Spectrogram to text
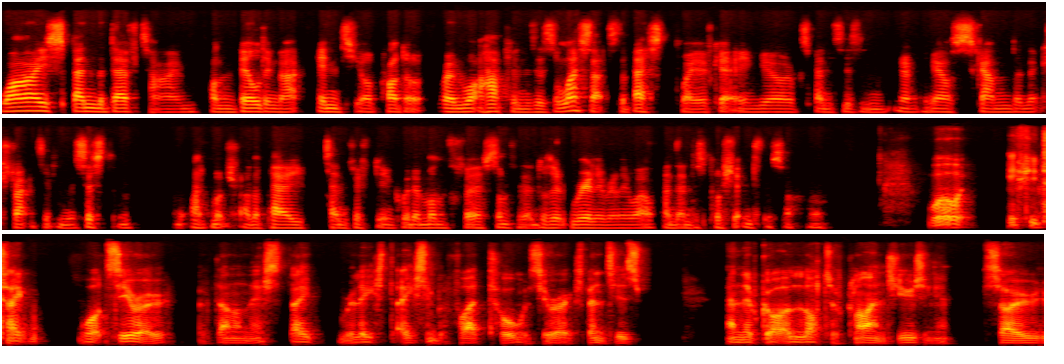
Why spend the dev time on building that into your product when what happens is, unless that's the best way of getting your expenses and everything else scanned and extracted in the system, I'd much rather pay 10, 15 quid a month for something that does it really, really well and then just push it into the software. Well, if you take what Xero have done on this, they released a simplified tool with Xero expenses and they've got a lot of clients using it. So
